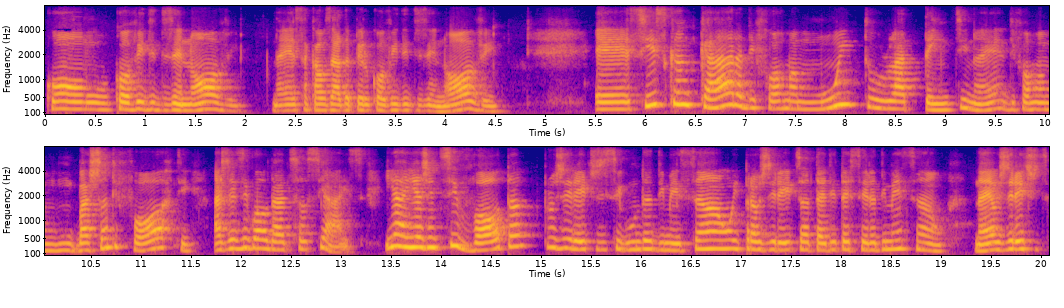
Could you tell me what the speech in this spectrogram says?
como o Covid-19, né, essa causada pelo Covid-19, é, se escancara de forma muito latente, né, de forma bastante forte, as desigualdades sociais. E aí a gente se volta para os direitos de segunda dimensão e para os direitos até de terceira dimensão, né, os direitos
